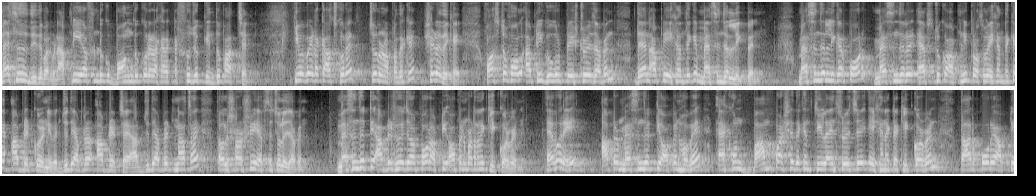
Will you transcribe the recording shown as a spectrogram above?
মেসেজও দিতে পারবে না। আপনি এই অপশনটুকু বন্ধ করে রাখার একটা সুযোগ কিন্তু পাচ্ছেন। কীভাবে এটা কাজ করে? চলুন আপনাদেরকে সেটা দেখে ফার্স্ট অফ অল আপনি গুগল প্লে স্টোরে যাবেন দেন আপনি এখান থেকে মেসেঞ্জার লিখবেন। মেসেঞ্জার লেখার পর মেসেঞ্জারের অ্যাপসটুকু আপনি প্রথমে এখান থেকে আপডেট করে নেবেন। যদি আপনার আপডেট চায়, আর যদি আপডেট না চায়, তাহলে সরাসরি অ্যাপসে চলে যাবেন। মেসেঞ্জারটি আপডেট হয়ে যাওয়ার পর আপনি ওপেন বাটনে ক্লিক করবেন। এবারে আপনার মেসেঞ্জারটি ওপেন হবে, এখন বাম পাশে দেখেন থ্রি লাইন্স রয়েছে, এখানে একটা ক্লিক করবেন। তারপরে আপনি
